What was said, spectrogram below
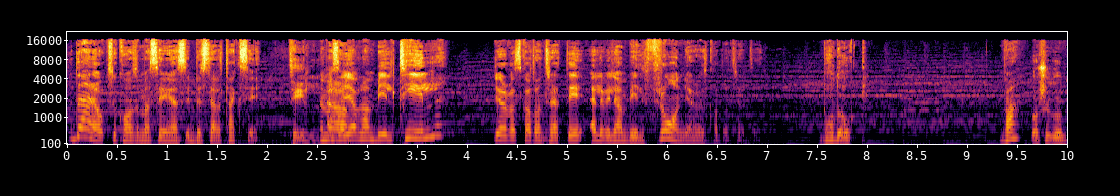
det där är också konstigt man säger beställa taxi. Till. När man säger jag vill ha en bil till Järvasgatan 30 eller vill jag ha en bil från Järvasgatan 30. Både och. Va? Varsågod.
